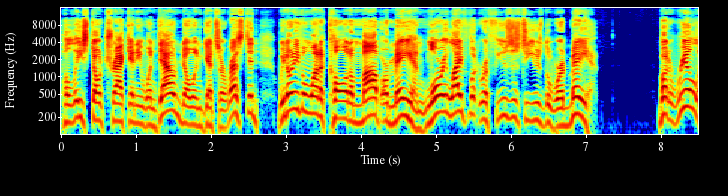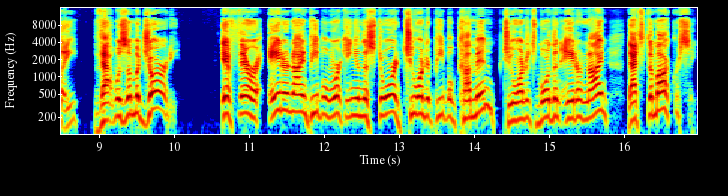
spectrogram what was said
Police don't track anyone down. No one gets arrested. We don't even want to call it a mob or mayhem. Lori Lightfoot refuses to use the word mayhem. But really, that was a majority. If there are eight or nine people working in the store and 200 people come in, 200's more than eight or nine, that's democracy.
